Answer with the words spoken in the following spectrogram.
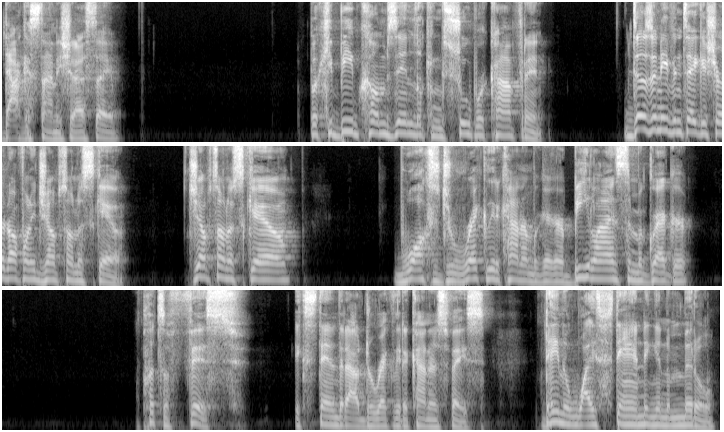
Dagestani, should I say? But Khabib comes in looking super confident. Doesn't even take his shirt off when he jumps on the scale. Jumps on the scale, walks directly to Conor McGregor, beelines to McGregor, puts a fist extended out directly to Conor's face. Dana White standing in the middle,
